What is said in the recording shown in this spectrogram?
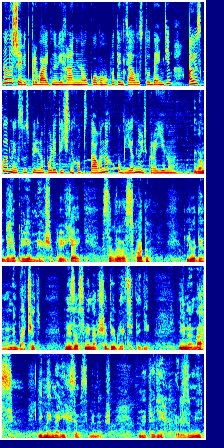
не лише відкривають нові грані наукового потенціалу студентів, а й у складних суспільно-політичних обставинах об'єднують країну. Нам дуже приємно, якщо приїжджають, особливо з сходу. Люди вони бачать, вони зовсім інакше дивляться тоді. І на нас, і ми на їх зовсім інакше. Вони тоді розуміють,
